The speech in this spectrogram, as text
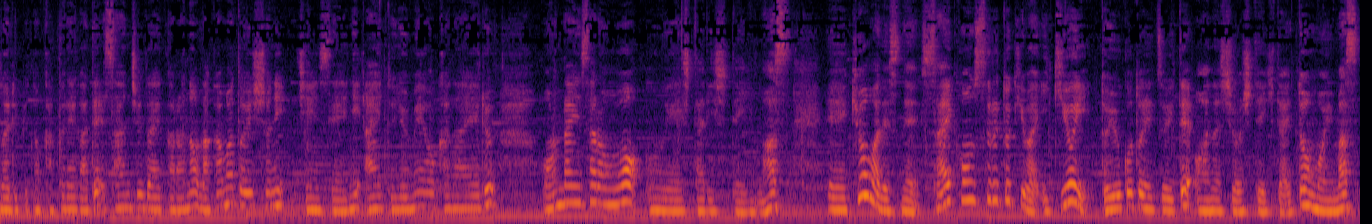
のりぴの隠れ家で30代からの仲間と一緒に人生に愛と夢を叶えるオンラインサロンを運営したりしています、えー、今日はですね再婚する時は勢いということについてお話をしていきたいと思います。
